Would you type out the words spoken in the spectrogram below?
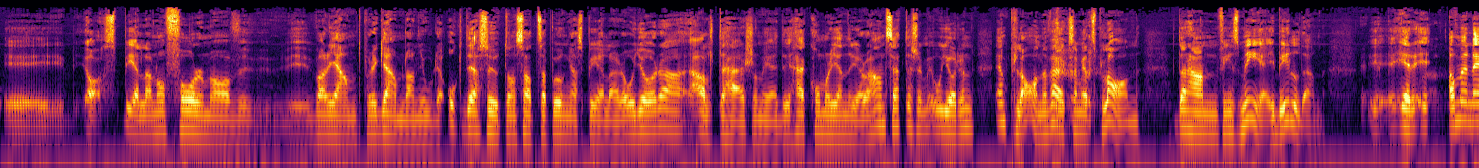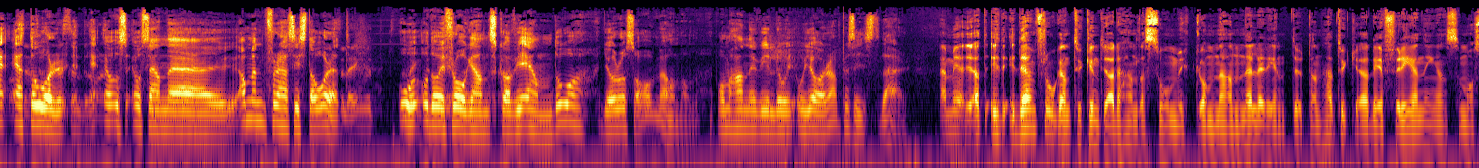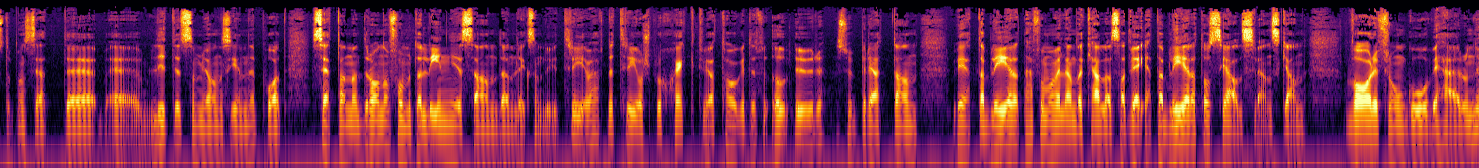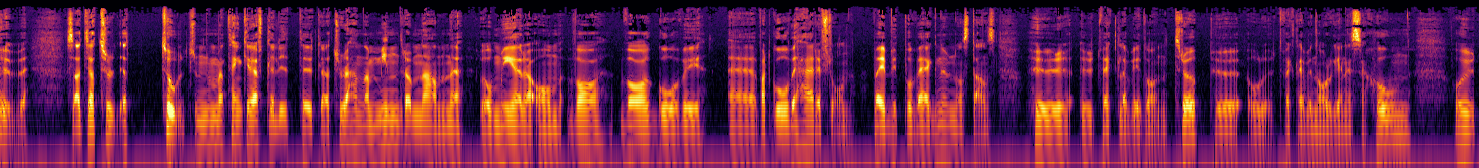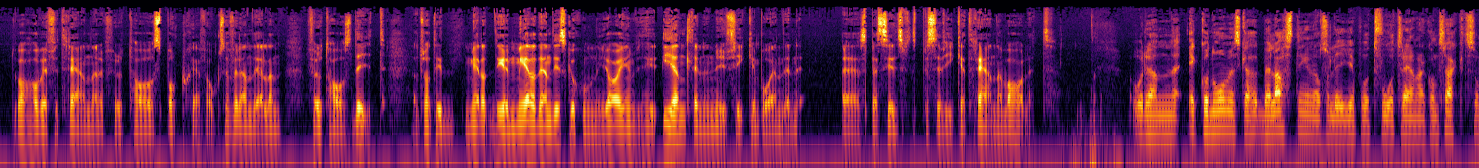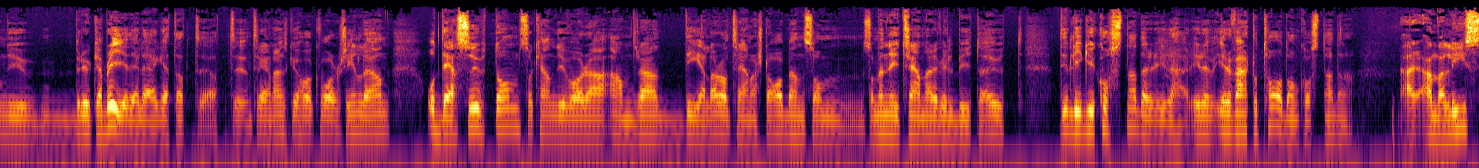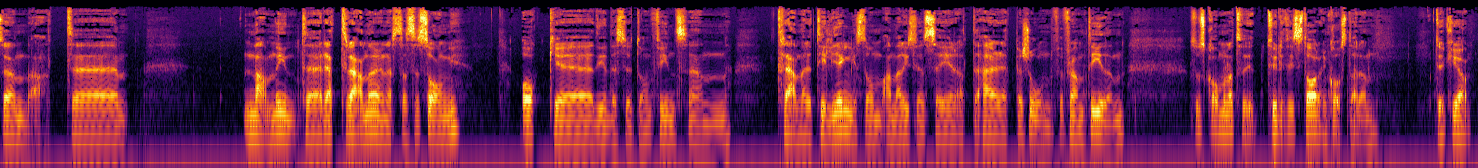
eh, ja, spela någon form av eh, variant på det gamla han gjorde och dessutom satsa på unga spelare och göra allt det här som är, det här kommer att generera och han sätter sig och gör en, en plan, en verksamhetsplan där han finns med i bilden är, ja, men ett år och, sen eh, ja, men för det här sista året. Och, och då är frågan, ska vi ändå göra oss av med honom? Om han är villig att göra precis det här? I den frågan tycker inte jag det handlar så mycket om Nanne eller inte utan här tycker jag det är föreningen som måste på något sätt, eh, eh lite som Jan är inne på, att sätta, dra någon form av linje i sanden. Liksom. Det är tre, vi har haft ett treårsprojekt, vi har tagit det ur superettan, vi har etablerat, det här får man väl ändå kalla så att vi har etablerat oss i allsvenskan. Varifrån går vi här och nu? Så att jag tror, jag tror, om jag tänker efter lite, jag tror det handlar mindre om Nanne och mera om vad, vad går vi, eh, vart går vi härifrån? Vad är vi på väg nu någonstans? Hur utvecklar vi då en trupp? Hur utvecklar vi en organisation? Och ut, vad har vi för tränare för att ta oss, sportchef också för den delen, för att ta oss dit? Jag tror att det är mer, det är mera den diskussionen jag är egentligen är nyfiken på än det eh, specifika tränarvalet. Och den ekonomiska belastningen som ligger på två tränarkontrakt som det ju brukar bli i det läget att, att eh, tränaren ska ha kvar sin lön och dessutom så kan det ju vara andra delar av tränarstaben som, som en ny tränare vill byta ut. Det ligger ju kostnader i det här. Är det, är det värt att ta de kostnaderna? Är analysen att eh, Nanne inte är rätt tränare nästa säsong och eh, det dessutom finns en tränare tillgänglig som analysen säger att det här är rätt person för framtiden så ska man naturligtvis ta den kostnaden, tycker jag.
